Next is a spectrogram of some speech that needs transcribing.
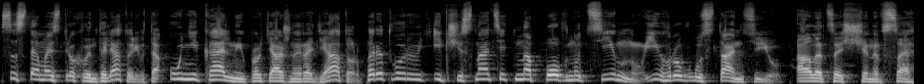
Система із трьох вентиляторів та унікальний протяжний радіатор перетворюють X16 на повноцінну ігрову станцію. Але це ще не все.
